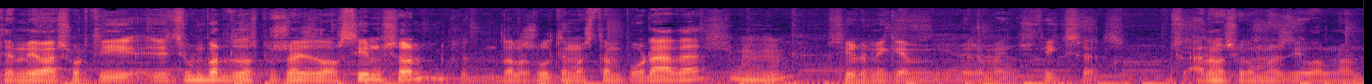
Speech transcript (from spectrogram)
també va sortir, és un dels personatges dels Simpson, de les últimes temporades, Mhm. sí, una mica més o menys fixes, ara no sé com es diu el nom,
